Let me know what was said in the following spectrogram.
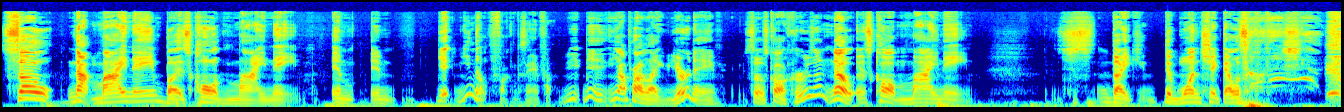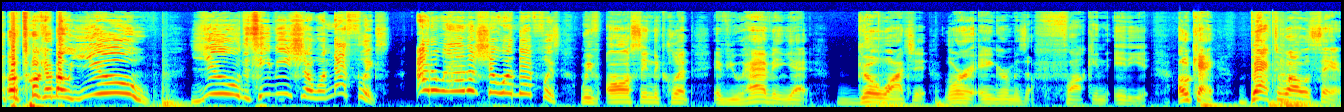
So not my name, but it's called my name. In in yeah, you know, fucking saying. Y- y'all probably like your name. So it's called cruising. No, it's called my name. It's just like the one chick that was. I'm talking about you, you, the TV show on Netflix. I don't have a show on Netflix. We've all seen the clip. If you haven't yet, go watch it. Laura Ingraham is a fucking idiot. Okay, back to what I was saying.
